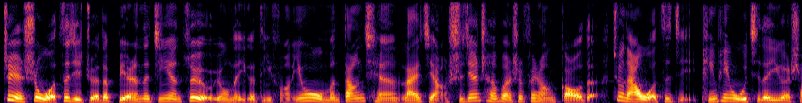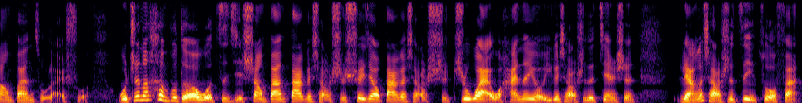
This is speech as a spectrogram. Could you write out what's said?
这也是我自己觉得别人的经验最有用的一个地方，因为我们当前来讲，时间成本是非常高的。就拿我自己平平无奇的一个上班族来说，我真的恨不得我自己上班八个小时，睡觉八个小时之外，我还能有一个小时的健身，两个小时自己做饭，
